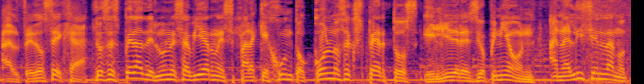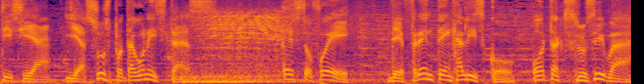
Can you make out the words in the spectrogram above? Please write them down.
Alfredo Ceja los espera de lunes a viernes para que junto con los expertos y líderes de opinión analicen la noticia y a sus protagonistas. Esto fue De Frente en Jalisco, otra exclusiva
